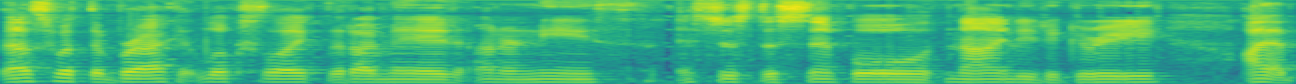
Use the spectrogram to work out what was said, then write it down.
that's what the bracket looks like that I made underneath. It's just a simple 90 degree. I,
